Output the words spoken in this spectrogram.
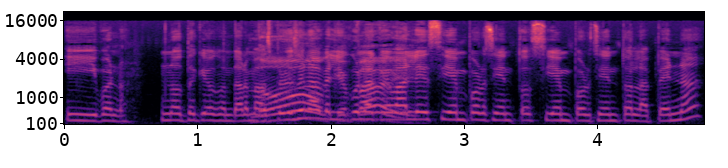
Y bueno, no te quiero contar más, No, pero es una película que vale 100%, 100% la pena.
